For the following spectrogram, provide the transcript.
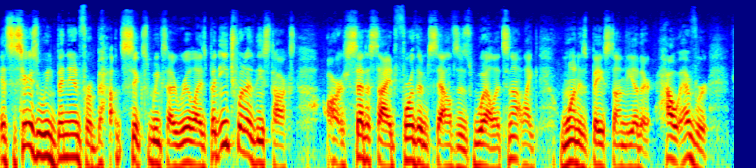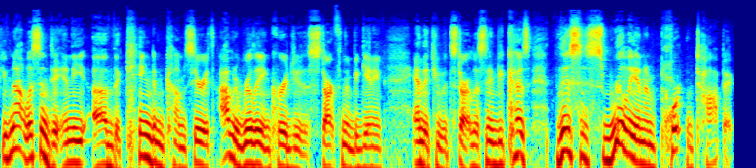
It's a series we've been in for about six weeks, I realize, but each one of these talks are set aside for themselves as well. It's not like one is based on the other. However, if you've not listened to any of the Kingdom Come series, I would really encourage you to start from the beginning and that you would start listening because this is really an important topic.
